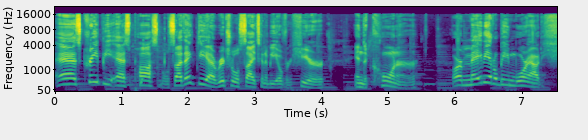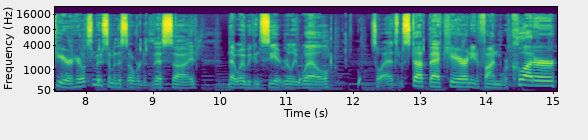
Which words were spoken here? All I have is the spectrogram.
as creepy as possible. So I think the uh, ritual site's going to be over here in the corner. Or maybe it'll be more out here. Here, let's move some of this over to this side. That way we can see it really well. So I'll add some stuff back here. I need to find more clutter,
